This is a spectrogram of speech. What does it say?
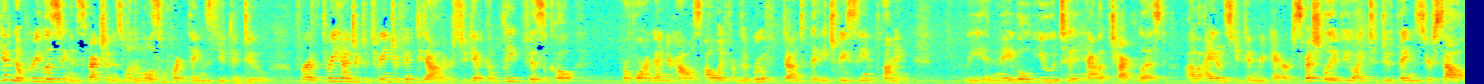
Getting a pre-listing inspection is one of the most important things you can do. For 300 to $350, you get a complete physical performed on your house, all the way from the roof down to the HVAC and plumbing. We enable you to have a checklist of items you can repair, especially if you like to do things yourself.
